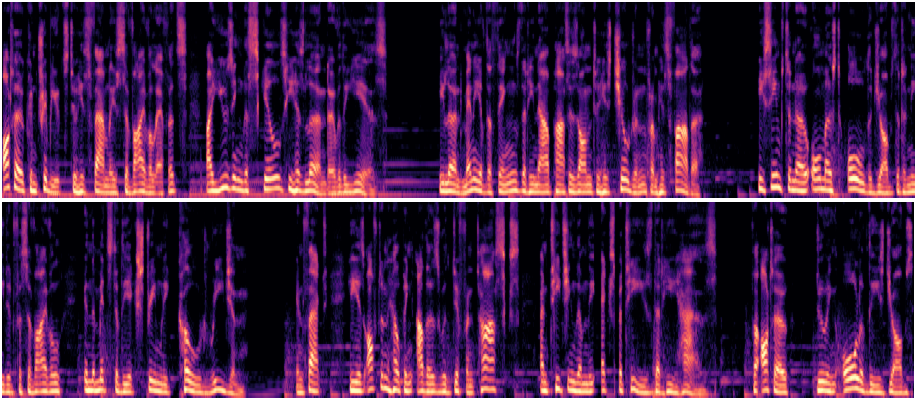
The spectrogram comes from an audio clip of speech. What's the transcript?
Otto contributes to his family's survival efforts by using the skills he has learned over the years. He learned many of the things that he now passes on to his children from his father. He seems to know almost all the jobs that are needed for survival in the midst of the extremely cold region. In fact, he is often helping others with different tasks and teaching them the expertise that he has. For Otto, doing all of these jobs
